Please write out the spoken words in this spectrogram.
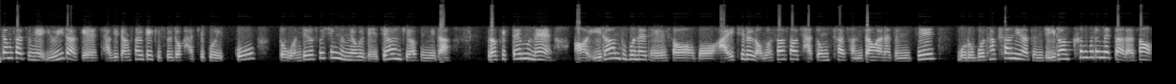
장사 중에 유일하게 자기장 설계 기술도 가지고 있고 또 원재료 수식 능력을 내재한 기업입니다. 그렇기 때문에 어, 이러한 부분에 대해서 뭐 IT를 넘어서서 자동차 전장화라든지 뭐 로봇 확산이라든지 이런 큰 흐름에 따라서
